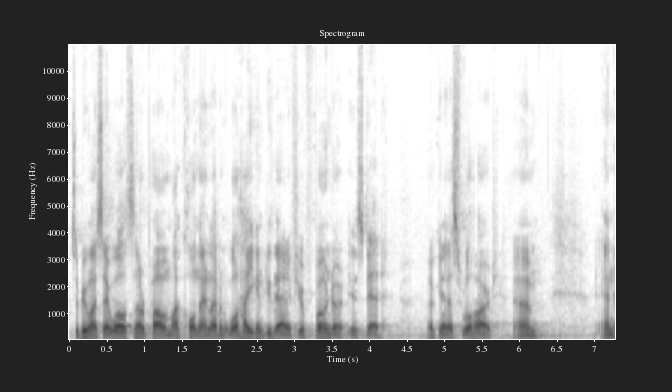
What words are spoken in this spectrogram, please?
So people might say, well, it's not a problem. I'll call 911. Well, how are you going to do that if your phone is dead? Okay, that's real hard. Um, and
